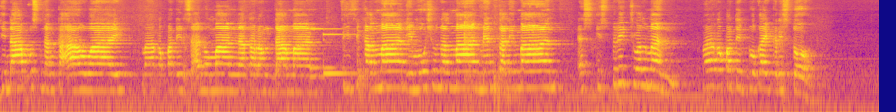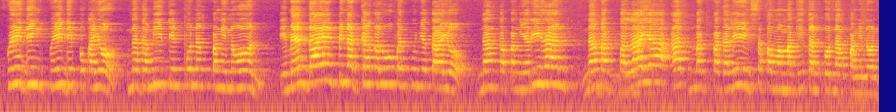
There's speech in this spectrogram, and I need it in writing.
ginapos ng kaaway, mga kapatid sa anuman na karamdaman, physical man, emotional man, mentally man, as spiritual man, mga kapatid ko kay Kristo. Pwedeng, pwede po kayo na gamitin po ng Panginoon. Amen? Dahil pinagkakaluban po niya tayo ng kapangyarihan na magpalaya at magpagaling sa pamamagitan po ng Panginoon.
